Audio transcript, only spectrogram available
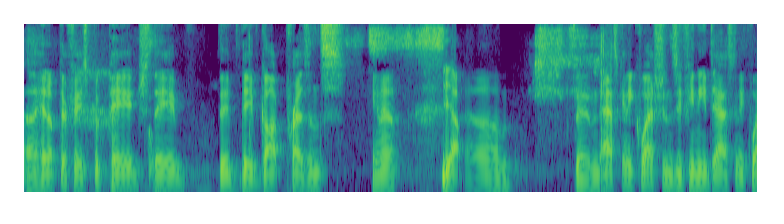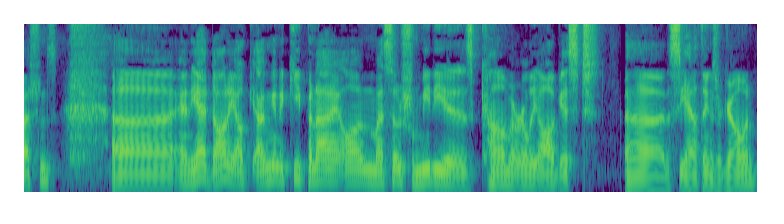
uh, hit up their Facebook page. They, they they've got presence, you know. Yeah. Um, and ask any questions if you need to ask any questions. Uh, and yeah, Donnie, i am going to keep an eye on my social medias come early August uh, to see how things are going.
